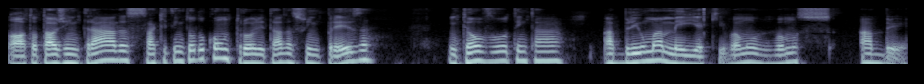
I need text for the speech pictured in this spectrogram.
Ó, total de entradas. Aqui tem todo o controle, tá? Da sua empresa. Então eu vou tentar abrir uma meia aqui. Vamos, vamos abrir.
